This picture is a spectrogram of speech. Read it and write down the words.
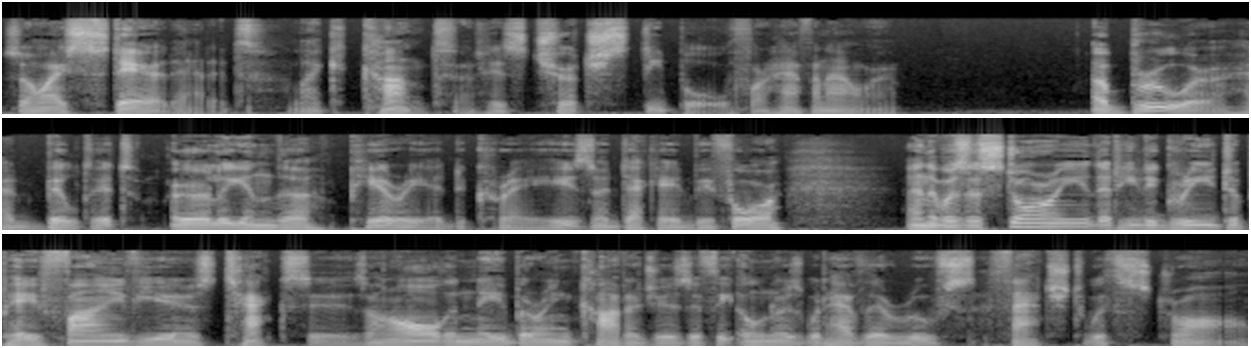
so I stared at it, like Kant at his church steeple, for half an hour. A brewer had built it early in the period craze, a decade before, and there was a story that he'd agreed to pay five years' taxes on all the neighbouring cottages if the owners would have their roofs thatched with straw.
